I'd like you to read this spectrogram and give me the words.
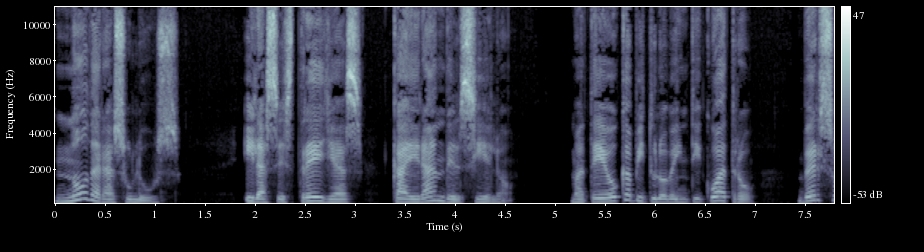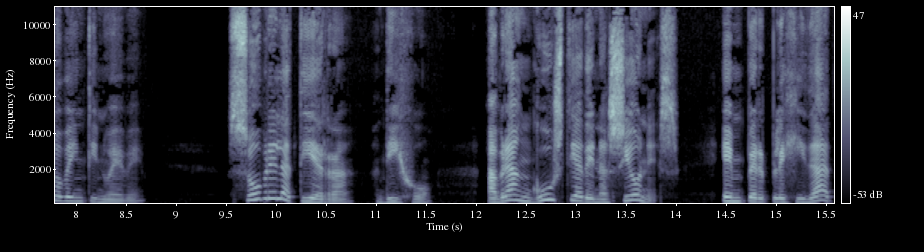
no dará su luz, y las estrellas caerán del cielo. Mateo capítulo 24, verso 29. Sobre la tierra, dijo, habrá angustia de naciones, en perplejidad,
